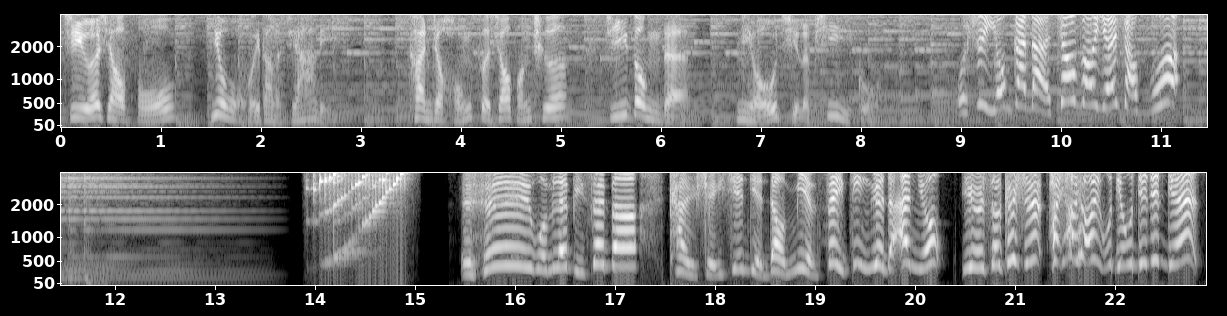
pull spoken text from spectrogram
企鹅小福又回到了家里，看着红色消防车，激动的扭起了屁股。我是勇敢的消防员小福。嘿嘿，我们来比赛吧，看谁先点到免费订阅的按钮。一二三，开始！嗨嗨嗨，我点我点点点。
